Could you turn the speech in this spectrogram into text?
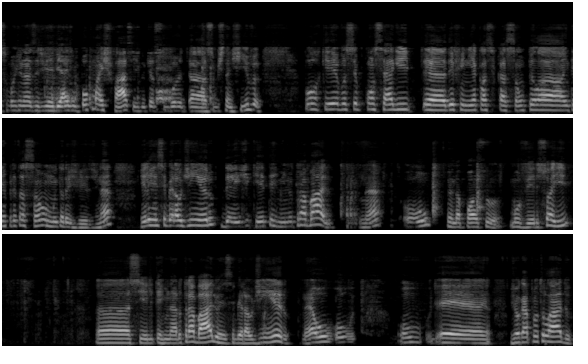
subordinadas adverbiais um pouco mais fáceis do que a, substantiva, porque você consegue é, definir a classificação pela interpretação, muitas das vezes, né? Ele receberá o dinheiro desde que termine o trabalho, né? Ou eu ainda posso mover isso aí. Uh, se ele terminar o trabalho, receberá o dinheiro, né? Ou, ou, ou é, jogar para outro lado,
